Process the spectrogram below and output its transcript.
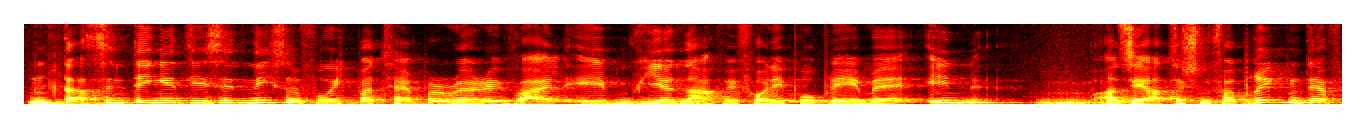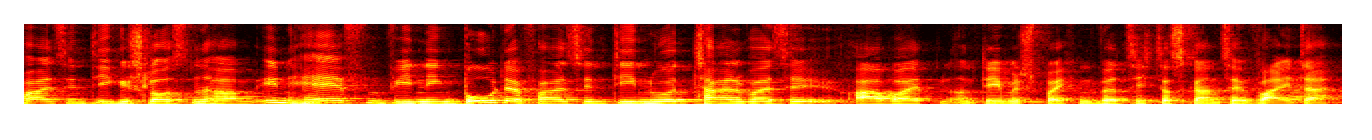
das sind Dinge, die sind nicht so furchtbar temporary, weil eben hier nach wie vor die Probleme in asiatischen Fabriken der Fall sind, die geschlossen haben, in Häfen wie Ningbo der Fall sind, die nur teilweise arbeiten und dementsprechend wird sich das Ganze weiter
